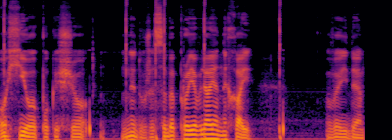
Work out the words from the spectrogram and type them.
Охіо поки що не дуже себе проявляє. Нехай вийде.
